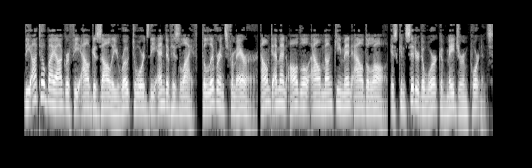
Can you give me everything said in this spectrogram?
The autobiography al-Ghazali wrote towards the end of his life, Deliverance from Error is considered a work of major importance.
